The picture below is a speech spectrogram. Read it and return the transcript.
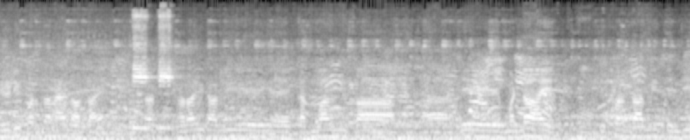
शिर्डीपर्यंत नाही जात आहे. तर ठराविक आम्ही कदमांचा जे मंडळ आहे तिथपर्यंत आम्ही त्यांची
